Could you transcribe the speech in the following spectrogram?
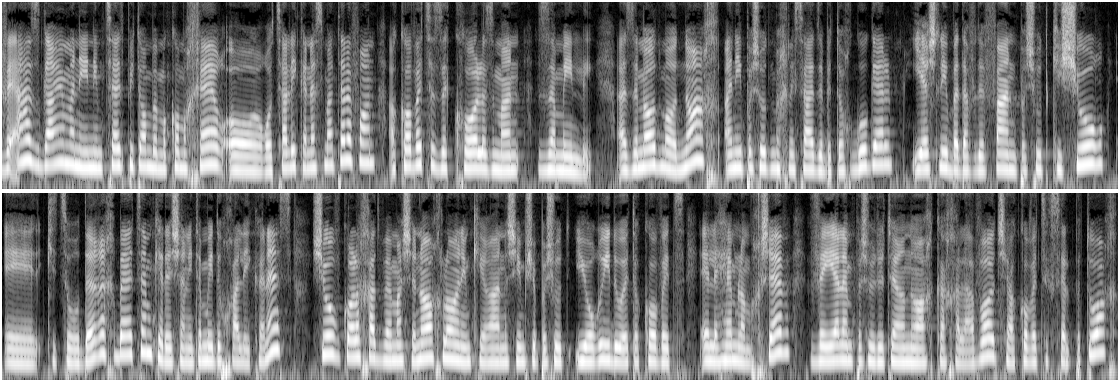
ואז גם אם אני נמצאת פתאום במקום אחר, או רוצה להיכנס מהטלפון, הקובץ הזה כל הזמן זמין לי. אז זה מאוד מאוד נוח, אני פשוט מכניסה את זה בתוך גוגל. יש לי בדפדפן פשוט קישור, אה, קיצור דרך בעצם, כדי שאני תמיד אוכל להיכנס. שוב, כל אחד ומה שנוח לו, אני מכירה אנשים שפשוט יורידו את הקובץ אליהם למחשב, ויהיה להם פשוט יותר נוח ככה לעבוד, שהקובץ אקסל פתוח.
